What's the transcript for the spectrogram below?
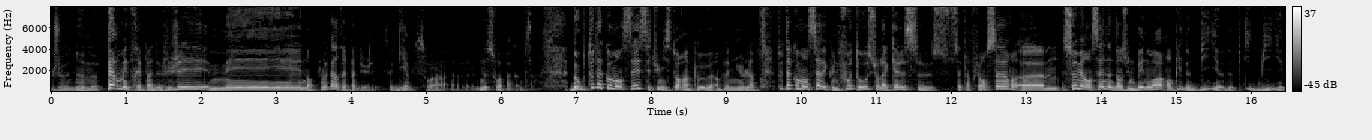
je ne me permettrai pas de juger, mais non, je ne me permettrai pas de juger. Guillaume euh, ne soit pas comme ça. Donc tout a commencé, c'est une histoire un peu, nulle. hein. Tout a commencé avec une photo sur laquelle ce- cet influenceur euh, se met en scène dans une baignoire remplie de billes, de petites billes,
